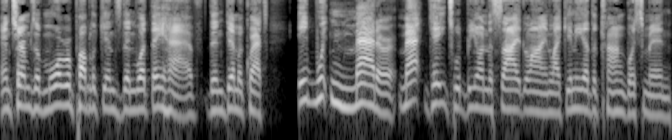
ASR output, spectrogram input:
in terms of more Republicans than what they have than Democrats, it wouldn't matter. Matt Gaetz would be on the sideline like any other congressman,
